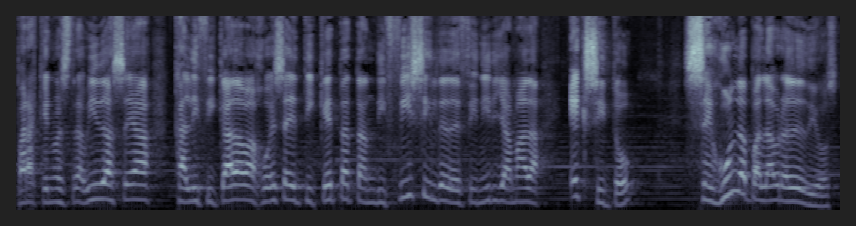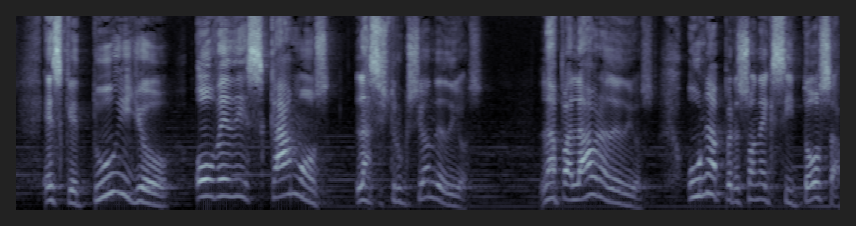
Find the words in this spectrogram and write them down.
para que nuestra vida sea calificada bajo esa etiqueta tan difícil de definir llamada éxito, según la palabra de Dios, es que tú y yo obedezcamos la instrucción de Dios, la palabra de Dios. Una persona exitosa,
